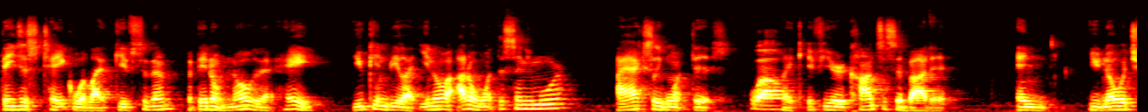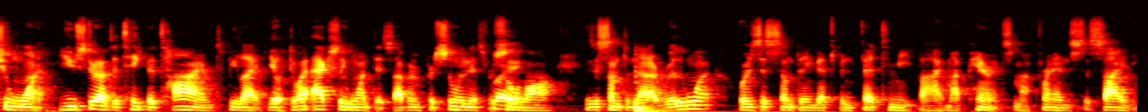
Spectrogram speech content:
They just take what life gives to them, but they don't know that hey, you can be like, you know what, I don't want this anymore. I actually want this. Wow. Like if you're conscious about it and you know what you want, you still have to take the time to be like, yo, do I actually want this? I've been pursuing this for so long. Is this something that I really want? Or is this something that's been fed to me by my parents, my friends, society?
